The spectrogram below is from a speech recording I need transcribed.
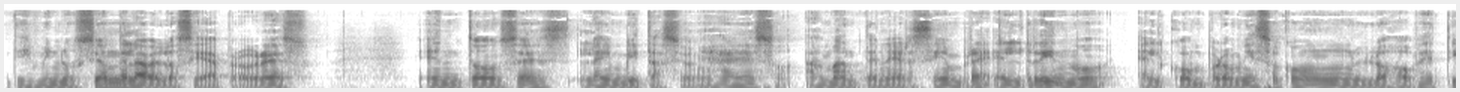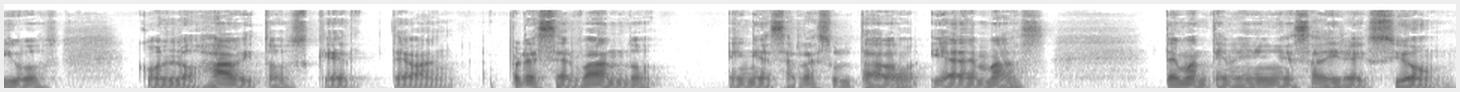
disminución de la velocidad de progreso. Entonces la invitación es a eso, a mantener siempre el ritmo, el compromiso con los objetivos, con los hábitos que te van preservando en ese resultado y además te mantienen en esa dirección.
